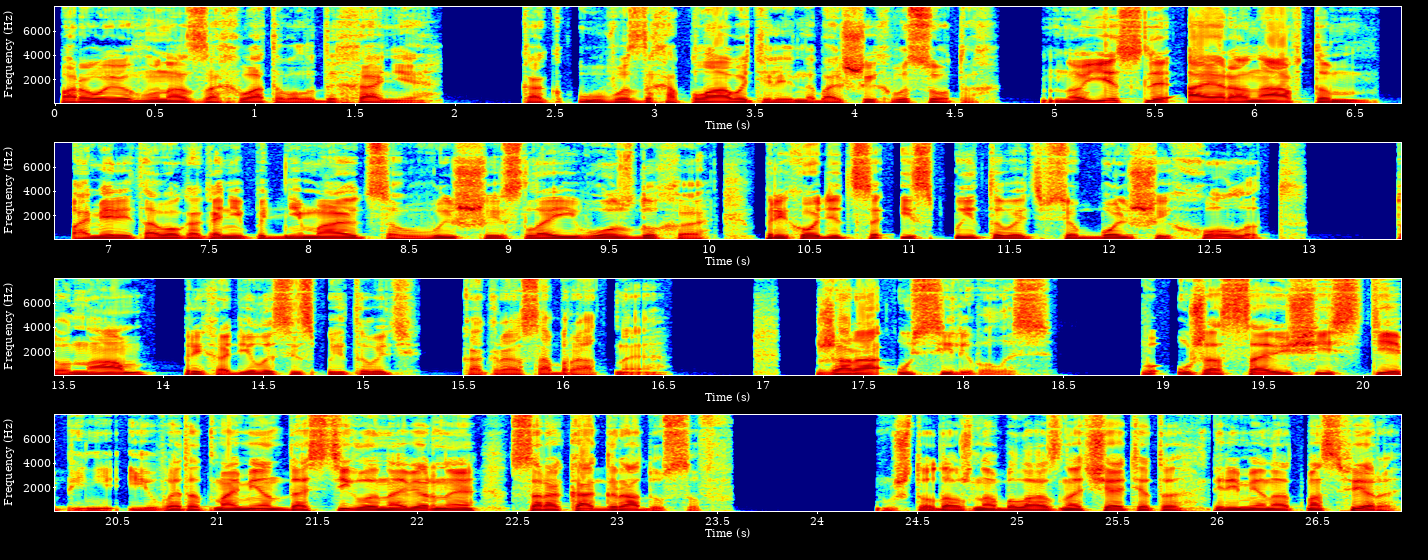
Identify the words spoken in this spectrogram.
Порою у нас захватывало дыхание, как у воздухоплавателей на больших высотах. Но если аэронавтам, по мере того, как они поднимаются в высшие слои воздуха, приходится испытывать все больший холод, то нам приходилось испытывать как раз обратное. Жара усиливалась в ужасающей степени и в этот момент достигла, наверное, 40 градусов. Что должна была означать эта перемена атмосферы?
